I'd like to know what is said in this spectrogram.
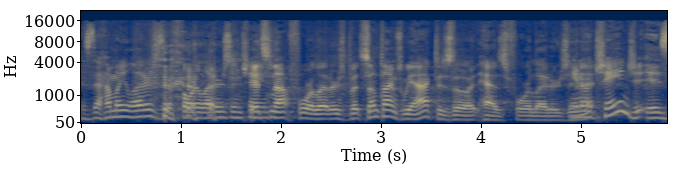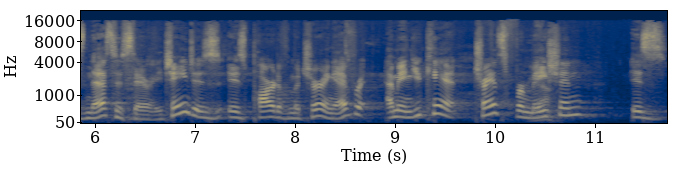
Is that how many letters? Is there four letters in change? It's not four letters, but sometimes we act as though it has four letters in it. You know, change is necessary. Change is, is part of maturing. Every, I mean, you can't, transformation yeah. is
